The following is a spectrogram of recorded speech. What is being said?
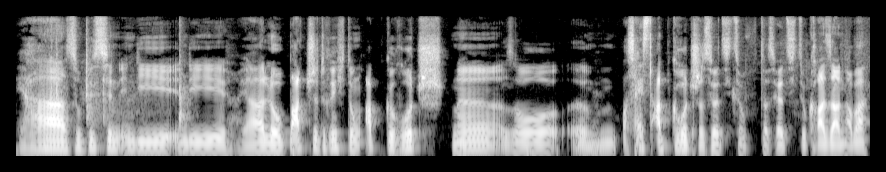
ja, so ein bisschen in die, in die ja, Low-Budget-Richtung abgerutscht. Ne? Also, ähm, was heißt abgerutscht? Das hört sich zu, das hört sich zu krass an, aber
